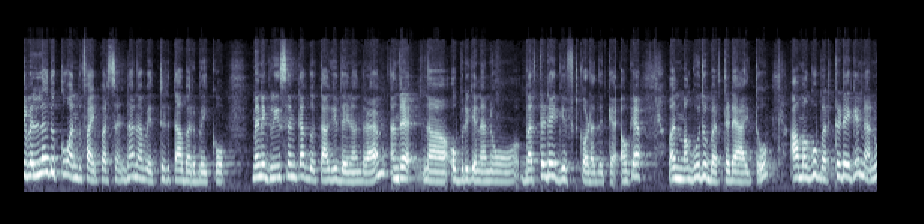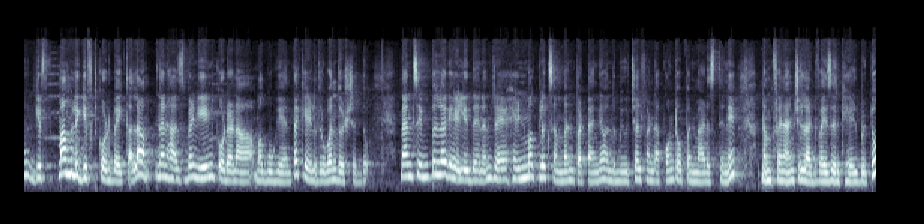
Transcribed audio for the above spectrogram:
ಇವೆಲ್ಲದಕ್ಕೂ ಒಂದು ಫೈವ್ ಪರ್ಸೆಂಟ್ನ ನಾವು ಎತ್ತಿಡ್ತಾ ಬರಬೇಕು. ನನಗೆ ರೀಸೆಂಟಾಗಿ ಗೊತ್ತಾಗಿದೆ ಏನಂದರೆ, ಅಂದರೆ ನಾ ಒಬ್ಬರಿಗೆ ನಾನು ಬರ್ತ್ಡೇ ಗಿಫ್ಟ್ ಕೊಡೋದಕ್ಕೆ ಓಕೆ ಒಂದು ಮಗುದು ಬರ್ತ್ಡೇ ಆಯಿತು. ಆ ಮಗು ಬರ್ತ್ಡೇಗೆ ನಾನು ಗಿಫ್ಟ್ ಮಾಮೂಲಿ ಗಿಫ್ಟ್ ಕೊಡಬೇಕಲ್ಲ ನನ್ನ ಹಸ್ಬೆಂಡ್ ಏನು ಕೊಡೋಣ ಮಗುಗೆ ಅಂತ ಕೇಳಿದ್ರು ಒಂದು ವರ್ಷದ್ದು. ನಾನು ಸಿಂಪಲ್ಲಾಗಿ ಹೇಳಿದ್ದೇನೆಂದರೆ ಹೆಣ್ಮಕ್ಳಿಗೆ ಸಂಬಂಧಪಟ್ಟಂಗೆ ಒಂದು ಮ್ಯೂಚುವಲ್ ಫಂಡ್ ಅಕೌಂಟ್ ಓಪನ್ ಮಾಡಿಸ್ತೀನಿ. ನಮ್ಮ ಫೈನಾನ್ಷಿಯಲ್ ಅಡ್ವೈಸರ್ಗೆ ಹೇಳಿಬಿಟ್ಟು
